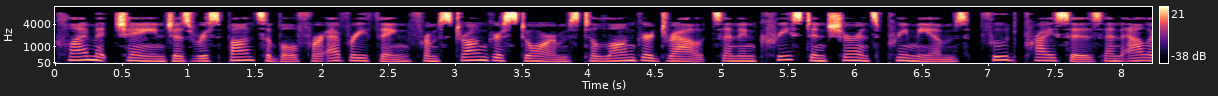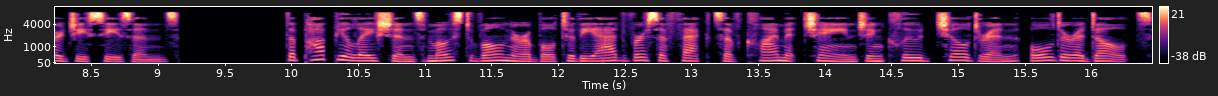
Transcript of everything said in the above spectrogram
climate change is responsible for everything from stronger storms to longer droughts and increased insurance premiums, food prices and allergy seasons. The populations most vulnerable to the adverse effects of climate change include children, older adults,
